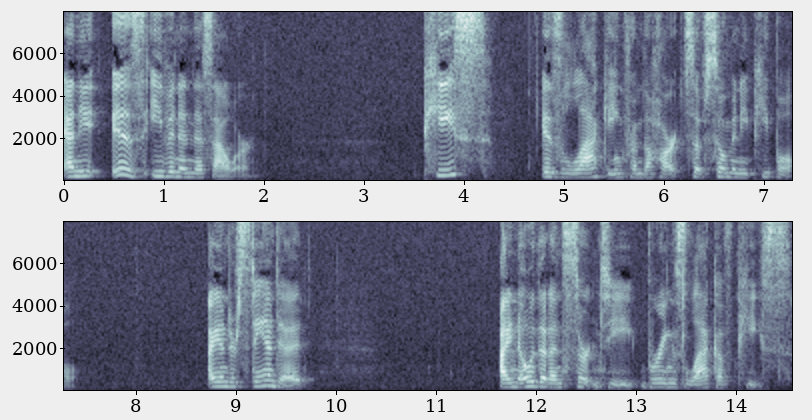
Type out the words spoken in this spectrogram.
and it is even in this hour. Peace is lacking from the hearts of so many people. I understand it. I know that uncertainty brings lack of peace.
